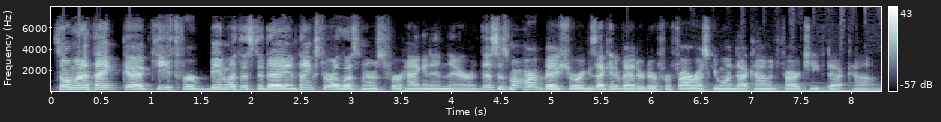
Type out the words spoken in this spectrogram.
So I want to thank uh, Keith for being with us today, and thanks to our listeners for hanging in there. This is Marc Bashoor, Executive Editor for FireRescue1.com and FireChief.com.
